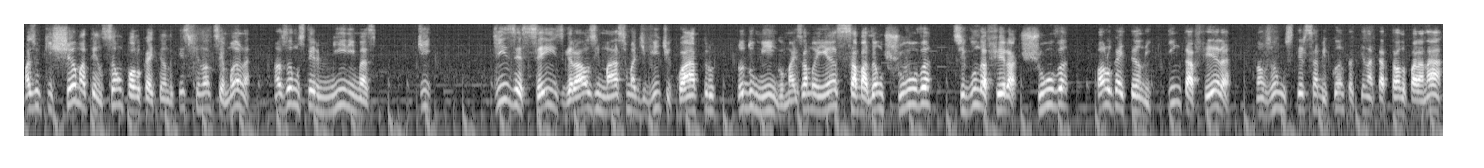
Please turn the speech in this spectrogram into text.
Mas o que chama a atenção, Paulo Caetano, que esse final de semana nós vamos ter mínimas de 16 graus e máxima de 24 no domingo. Mas amanhã, sabadão, chuva. Segunda-feira, chuva. Paulo Caetano, e quinta-feira, nós vamos ter, sabe quanto aqui na capital do Paraná?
